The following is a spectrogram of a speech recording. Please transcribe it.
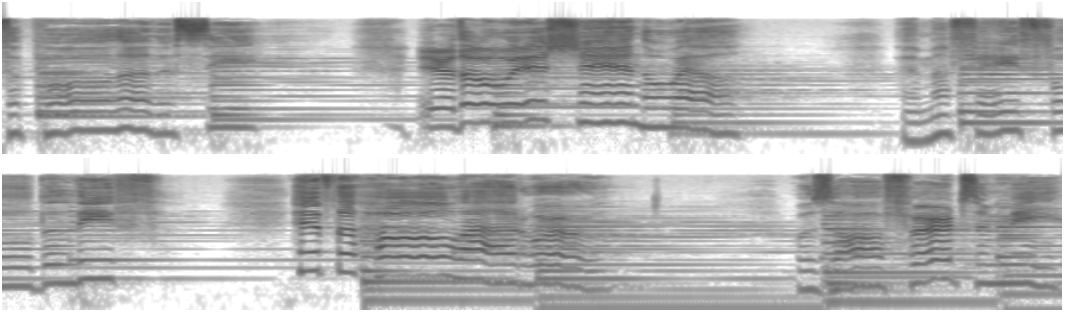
The pull of the sea. You're the wish in the well. And my faithful belief. If the whole wide world was offered to me,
